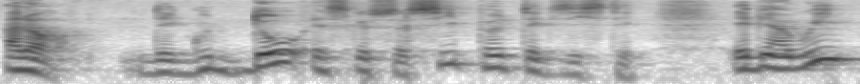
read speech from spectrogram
Alors, des gouttes d'eau, est-ce que ceci peut exister? Eh bien oui,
